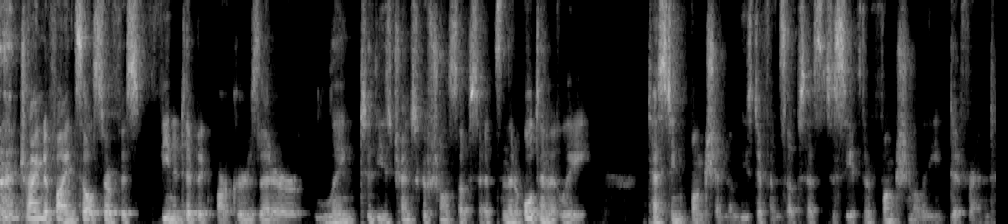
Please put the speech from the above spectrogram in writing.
trying to find cell surface phenotypic markers that are linked to these transcriptional subsets and then ultimately testing function of these different subsets to see if they're functionally different.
